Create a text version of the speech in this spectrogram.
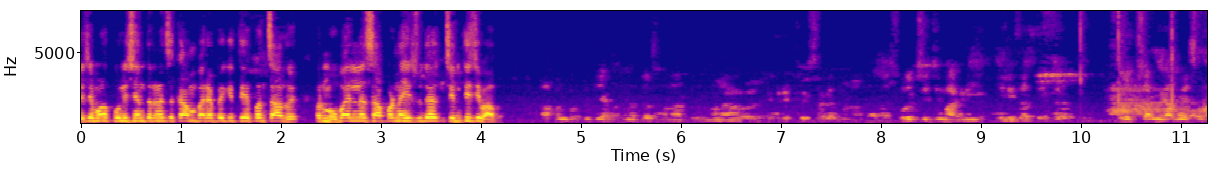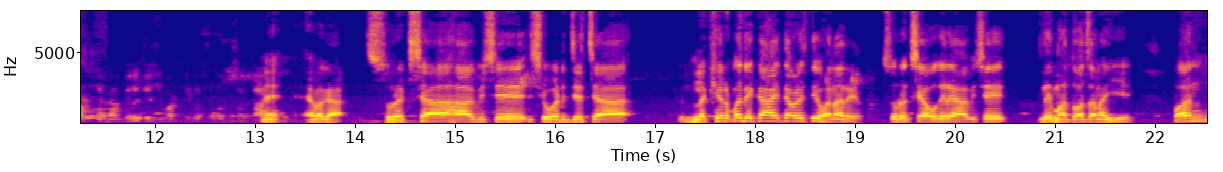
त्याच्यामुळे पोलीस यंत्रणेचं काम बऱ्यापैकी ते पण चालू आहे. पण मोबाईल न सापडणं ही सुद्धा चिंतेची बाब आहे. आपण बघतो की आपण दस म्हणा तुम्ही म्हणा तिकडे क्षीरसागर म्हणा सुरक्षेची मागणी केली जाते. तर सुरक्षा मिळावी असं वाटतं का? गरजेची वाटते का सुरक्षा? नाही काय हे बघा सुरक्षा हा विषय शेवट ज्याच्या लखेरमध्ये काय त्यावेळेस ती होणार आहे? सुरक्षा वगैरे हा विषय लय महत्त्वाचा नाहीये. पण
